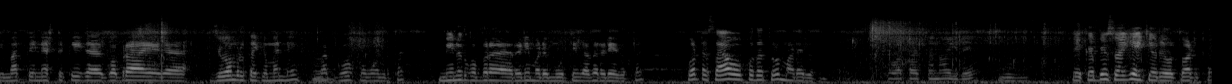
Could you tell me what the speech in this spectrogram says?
ಈಗ ಮತ್ತೆ ನೆಕ್ಸ್ಟ್ಗೆ ಈಗ ಗೊಬ್ಬರ ಈಗ ಜೀವಾಮೃತ ಹಾಕಿ ಮೊನ್ನೆ ಮತ್ತು ಗೋಕುಮಾಮೃತ ಮೀನದ ಗೊಬ್ಬರ ರೆಡಿ ಮಾಡಿ ಮೂರು ತಿಂಗಳು ಅದು ರೆಡಿ ಆಗುತ್ತೆ. ಒಟ್ಟು ಸಾವು ಪದ್ಧತಿಗಳು ಮಾಡಿರೋದು. ತೋಟ ಚೆನ್ನಾಗಿದೆ. ಈ ಕಬ್ಬಿನ ಸ್ವಾಗಿ ಹಾಕಿವ್ರಿ ಇವ್ರ ತೋಟಕ್ಕೆ.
